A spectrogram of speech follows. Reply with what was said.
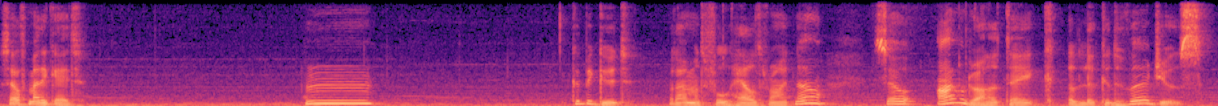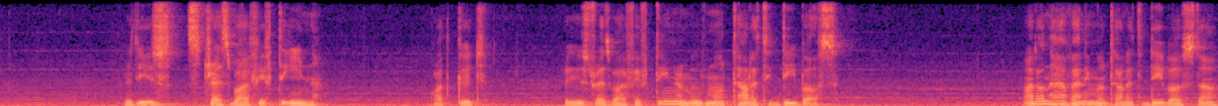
Self-medicate. Hmm. Could be good, but I'm at full health right now, so I would rather take a look at the virtues. Reduce stress by 15. Quite good. Reduce stress by 15, remove mortality debuffs. I don't have any mortality debuffs though.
